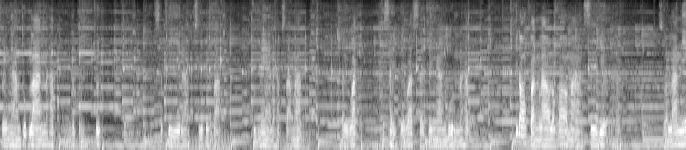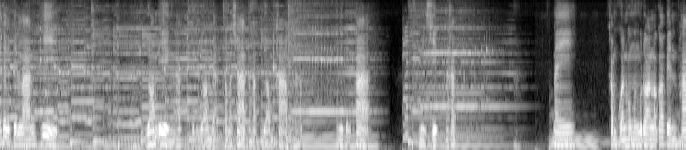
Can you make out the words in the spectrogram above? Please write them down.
สวยงามทุกร้านนะครับ อันนี้ก็เป็นชุดสตรีนะครับซื้อไปฝากคุณแม่นะครับ สามารถไปวัดใส่ไปวัดใส่ไปงานบุญนะครับพี่น้องฝั่งลาเราก็มาซื้อเยอะนะครับ ส่วนร้านนี้ก็จะเป็นร้านที่ย้อมเองนะครับ เป็นย้อมแบบธรรมชาตินะครับ ย้อมขามนะครับ อันนี้เป็นผ้า มีขิดนะครับ ในคำขวัญของเมืองอุดรเราก็เป็นผ้า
